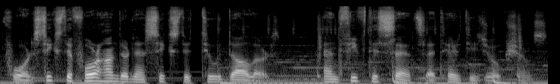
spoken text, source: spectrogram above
for $6,462.50 at Heritage Auctions.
